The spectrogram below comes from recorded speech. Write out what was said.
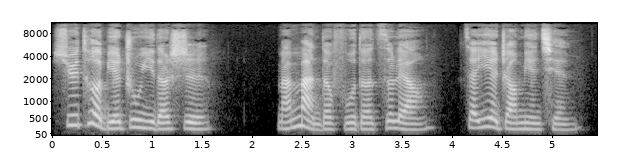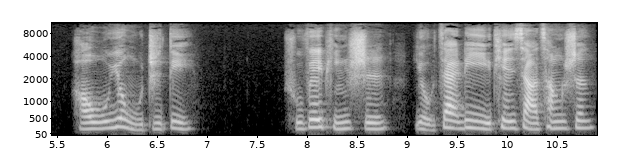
需特别注意的是，满满的福德资粮在业障面前毫无用武之地，除非平时有在利益天下苍生，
